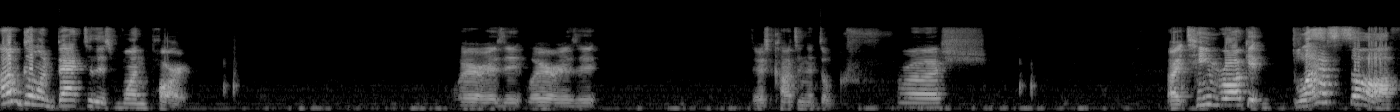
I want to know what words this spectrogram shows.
I'm going back to this one part. Where is it? Where is it? There's Continental Crush. Alright, Team Rocket blasts off.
